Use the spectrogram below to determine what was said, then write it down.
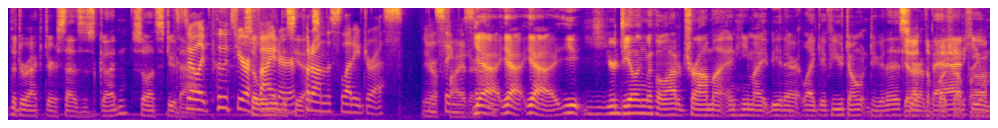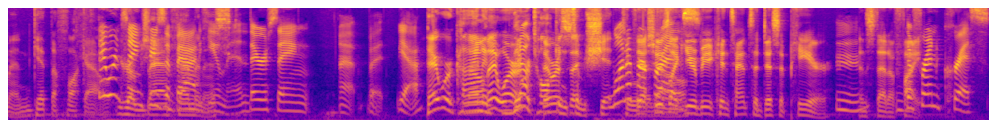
the director says is good. So let's do that. So like, Poots, you're a So we need to fighter. Put that. on the slutty dress. You're and a sing fighter. Yeah, yeah, yeah. You you're dealing with a lot of trauma, and he might be there. Like, if you don't do this, Get you're a bad human. Get the fuck out. They weren't You're saying she's a bad feminist. human. They were saying, uh, but yeah. They were kind of. they were. They No. were talking They were say- some shit. One to of her. her yeah, she was like, "You'd be content to disappear instead of fight. The friend Kris,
